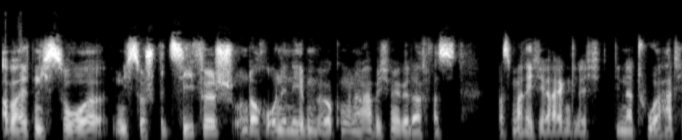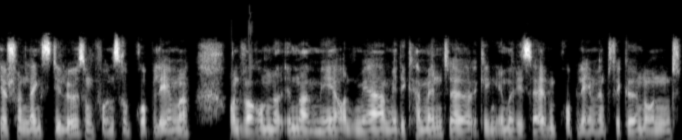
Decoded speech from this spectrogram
aber halt nicht so nicht so spezifisch und auch ohne Nebenwirkungen. Dann habe ich mir gedacht, was was mache ich hier eigentlich? Die Natur hat hier schon längst die Lösung für unsere Probleme und warum nur immer mehr und mehr Medikamente gegen immer dieselben Probleme entwickeln? Und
